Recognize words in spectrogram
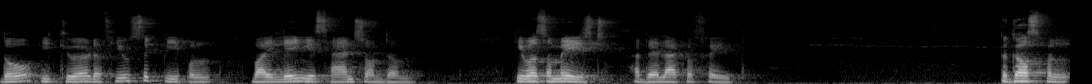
though he cured a few sick people by laying his hands on them. He was amazed at their lack of faith. The Gospel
